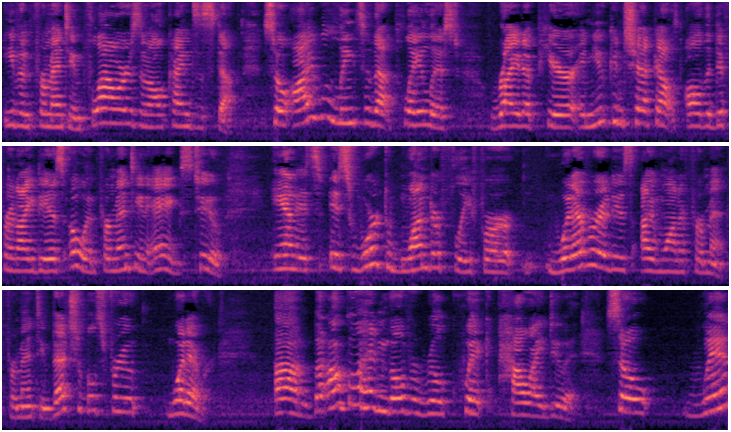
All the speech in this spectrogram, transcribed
even fermenting flours and all kinds of stuff. So I will link to that playlist right up here and you can check out all the different ideas. Oh, and fermenting eggs too and it's it's worked wonderfully for whatever it is I want to ferment fermenting vegetables fruit whatever. Um, but I'll go ahead and go over real quick how I do it. So when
